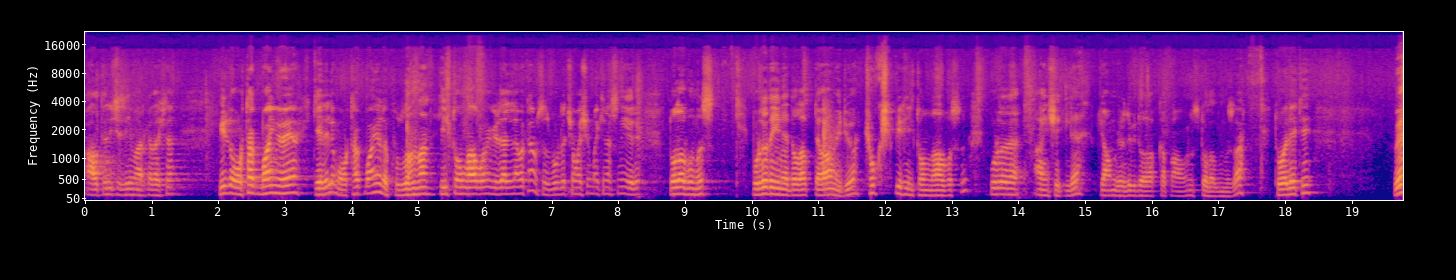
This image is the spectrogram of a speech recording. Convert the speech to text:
Altını çizeyim arkadaşlar. Bir de ortak banyoya gelelim. Ortak banyoda kullanılan Hilton lavabonun güzelliğine bakar mısınız? Burada çamaşır makinesinin yeri, dolabımız. Burada da yine dolap devam ediyor. Çok şık bir Hilton lavabosu. Burada da aynı şekilde cam gözlü bir dolap kapağımız, dolabımız var. Tuvaleti ve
